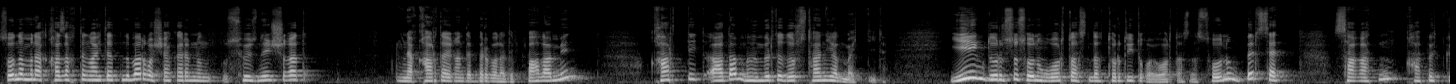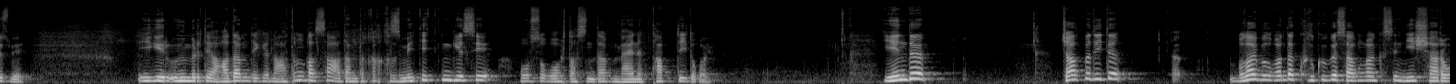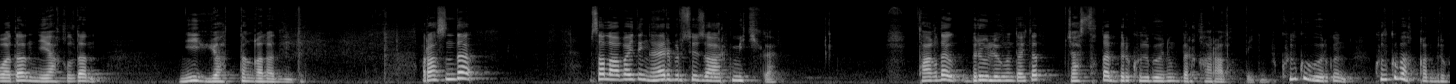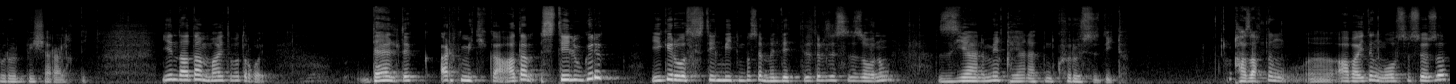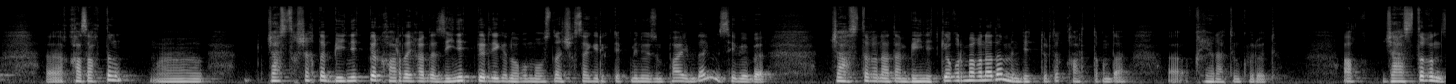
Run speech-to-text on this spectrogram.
Сонда мына қазақтың айтатыны бар ғой шәкәрімнің сөзінен шығады. Мына қартайғанда бір бала деп бала мен қарт дейді адам өмірді дұрыс тани алмайды дейді. Ең дұрысы соның ортасында тұр дейді ғой ортасында. Соның бір сәт сағатын қап өткізбе. Егер өмірде адам деген атың қалса адамдыққа қызмет еткің келсе осы ортасындағы мәнін тап дейді ғой. Енді жалпы дейді бұлай болғанда күлкіге салынған кісі не шаруадан не ақылдан не ұяттан қалады дейді. Расында мысалы абайдың әрбір сөзі арифметика. Тағы да бір өлеңінде айтады жастықта бір күлгенің бір қаралық дейді. Күлкі көрген күлкі баққан бір көрер бейшаралық дейді. Енді адам айтып отыр ғой дәлдік арифметика адам істелу керек. Егер ол істелмейтін болса міндетті түрде сіз оның зияны мен қиянатын көресіз дейді. Қазақтың абайдың осы сөзі қазақтың жастық шақта бейнет бер қартайғанда зейнет бер деген ұғым осыдан шықса керек деп мен өзім пайымдаймын. Себебі жастығын адам бейнетке құрмаған адам міндетті түрде қарттығында қиянатын көреді. Ал жастығын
